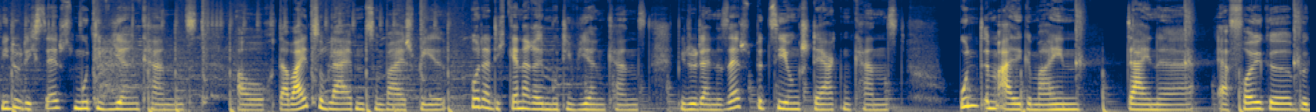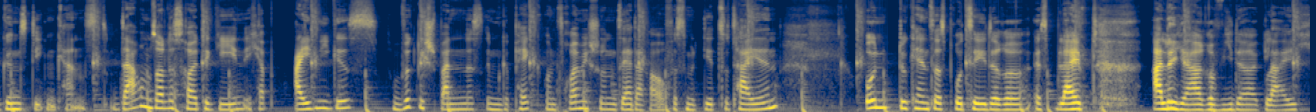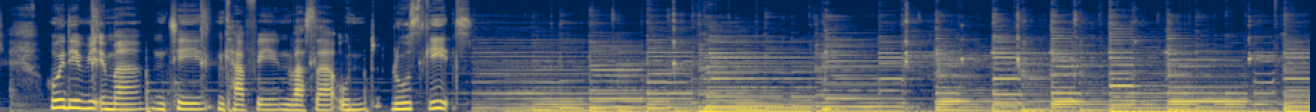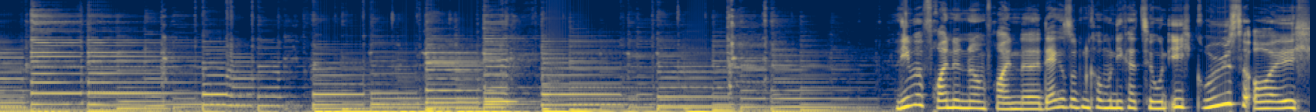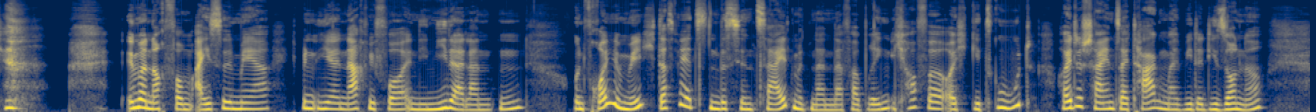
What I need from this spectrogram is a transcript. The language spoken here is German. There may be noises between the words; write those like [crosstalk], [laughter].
wie du dich selbst motivieren kannst, auch dabei zu bleiben zum Beispiel, oder dich generell motivieren kannst, wie du deine Selbstbeziehung stärken kannst und im Allgemeinen deine Erfolge begünstigen kannst. Darum soll es heute gehen. Ich habe einiges wirklich Spannendes im Gepäck und freue mich schon sehr darauf, es mit dir zu teilen. Und du kennst das Prozedere, es bleibt [laughs] alle Jahre wieder gleich. Hol dir wie immer einen Tee, einen Kaffee, ein Wasser und los geht's. Liebe Freundinnen und Freunde der gesunden Kommunikation, ich grüße euch. [laughs] Immer noch vom Eiselmeer. Ich bin hier nach wie vor in den Niederlanden und freue mich, dass wir jetzt ein bisschen Zeit miteinander verbringen. Ich hoffe, euch geht's gut. Heute scheint seit Tagen mal wieder die Sonne.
